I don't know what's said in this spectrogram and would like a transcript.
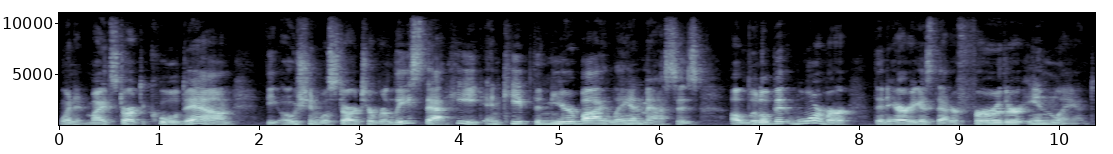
when it might start to cool down. The ocean will start to release that heat and keep the nearby land masses a little bit warmer than areas that are further inland.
